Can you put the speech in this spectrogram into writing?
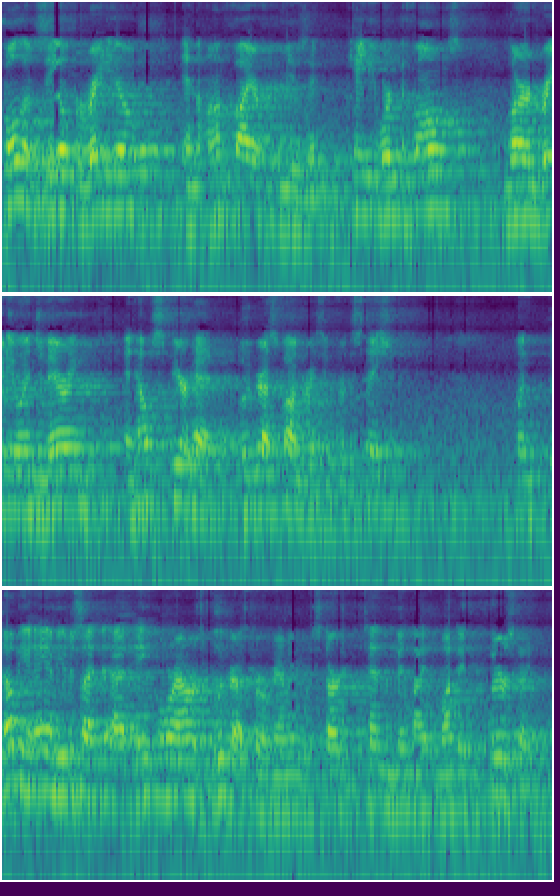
Full of zeal for radio and on fire for the music, Katy worked the phones, learned radio engineering, and helped spearhead bluegrass fundraising for the station. When WAMU decided to add eight more hours of bluegrass programming, which started at 10 to midnight Monday through Thursday,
